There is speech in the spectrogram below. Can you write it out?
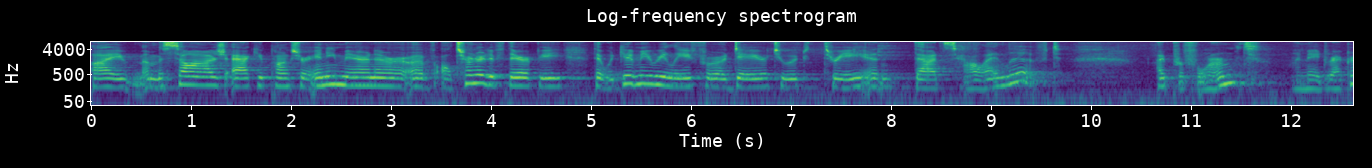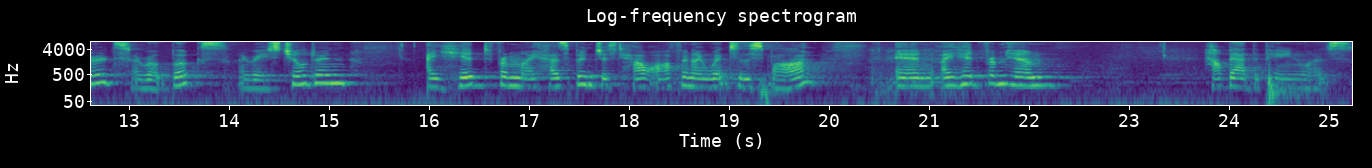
I massage, acupuncture, any manner of alternative therapy that would give me relief for a day or two or three, and that's how I lived. I performed, I made records, I wrote books, I raised children. I hid from my husband just how often I went to the spa, and I hid from him how bad the pain was.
